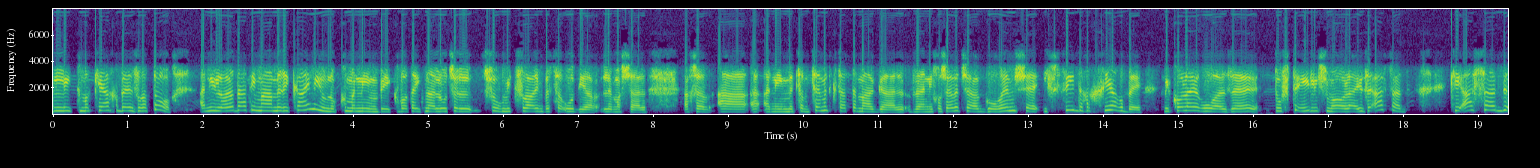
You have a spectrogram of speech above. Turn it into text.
להתמקח בעזרתו. אני לא יודעת אם האמריקאים יהיו נוקמנים בעקבות ההתנהלות של, שוב, מצרים וסעודיה, למשל. עכשיו, אני מצמצמת קצת את המעגל, ואני חושבת שהגורם שהפסיד הכי הרבה מכל האירוע הזה, תופתעי לשמוע אולי, זה אסד. כי אסד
